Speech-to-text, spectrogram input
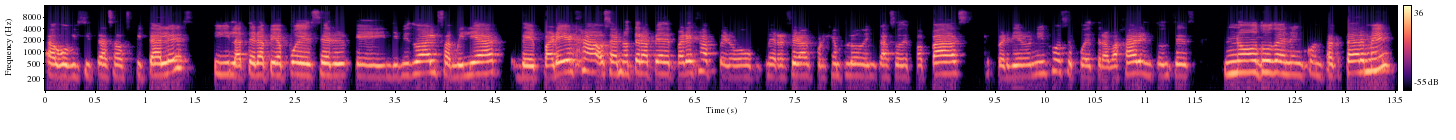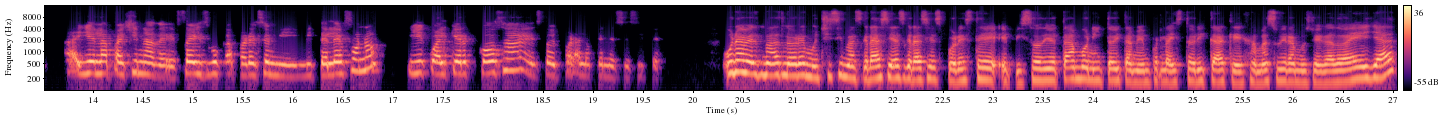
hago visitas a hospitales. Y la terapia puede ser eh, individual, familiar, de pareja, o sea, no terapia de pareja, pero me refiero por ejemplo, en caso de papás que perdieron hijos, se puede trabajar. Entonces, no duden en contactarme Ahí en la página de Facebook aparece mi, teléfono y cualquier cosa estoy para lo que necesite. Una vez más, Lore, muchísimas gracias. Gracias por este episodio tan bonito y también por la histórica que jamás hubiéramos llegado a ella.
